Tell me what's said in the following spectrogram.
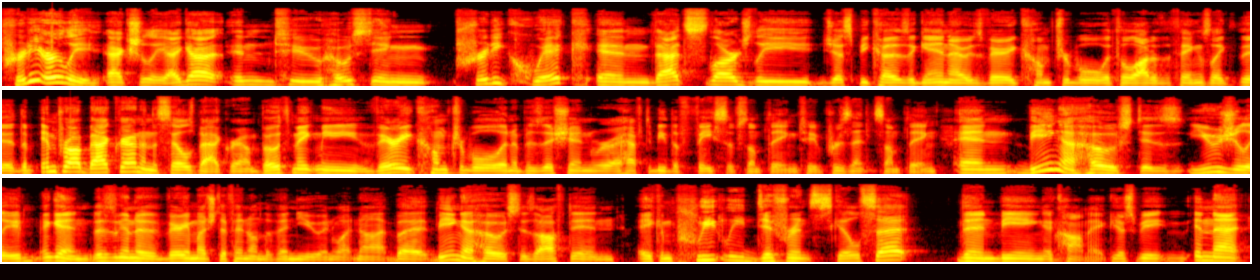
Pretty early, actually. I got into hosting pretty quick, and that's largely just because, again, I was very comfortable with a lot of the things like the, the improv background and the sales background. Both make me very comfortable in a position where I have to be the face of something to present something. And being a host is usually, again, this is going to very much depend on the venue and whatnot, but being a host is often a completely different skill set than being a comic. Just be in that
